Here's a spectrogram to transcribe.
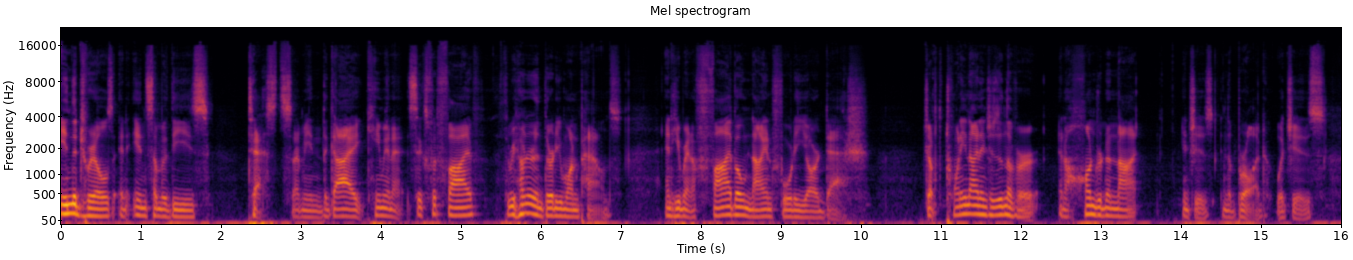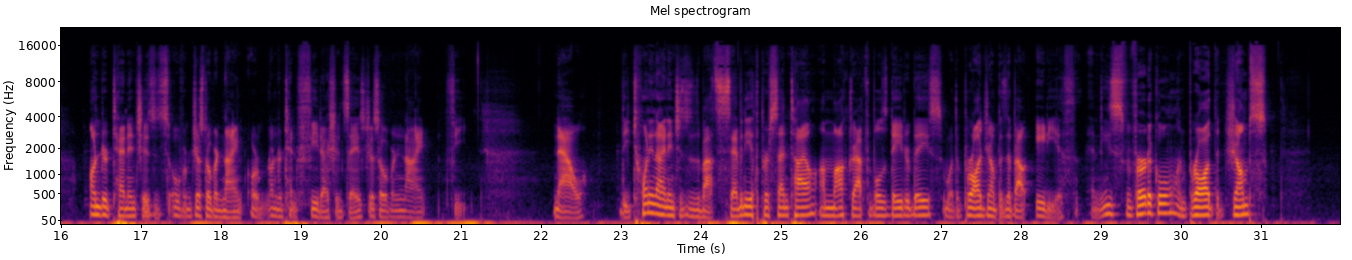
in the drills and in some of these tests. I mean, the guy came in at six foot five, 331 pounds and he ran a 509 40 yard dash. Jumped 29 inches in the vert and 109 inches in the broad, which is under 10 inches. It's over just over 9 or under 10 feet, I should say. It's just over 9 feet. Now, the 29 inches is about 70th percentile on MockDraftable's database, where the broad jump is about 80th. And these vertical and broad, the jumps,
